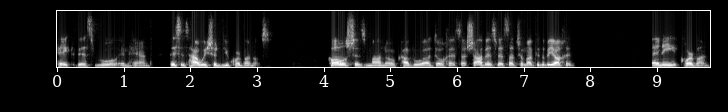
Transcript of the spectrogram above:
Take this rule in hand. This is how we should view korbanos. Kol shezmano kavua doches hashabes vesatuma biyachid. Any korban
